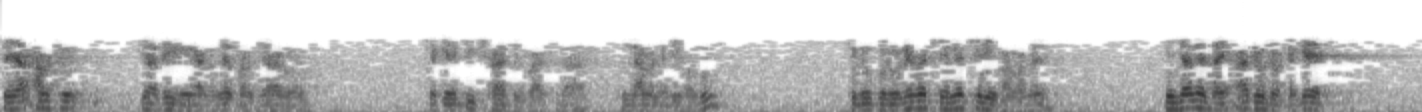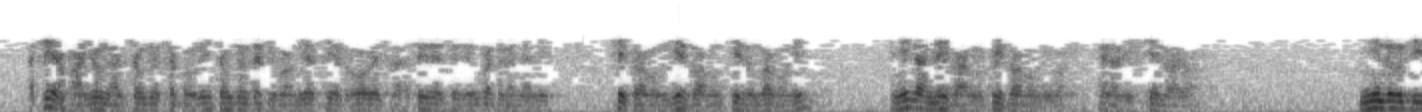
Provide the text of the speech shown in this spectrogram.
တရားအထုရသိခင်ကတော့မြတ်စွာဘုရားကိုတကယ်သိချသူပါဆိုတာနားမလည်ပါဘူးသူတို့ကိုယ်လိုလည်းပဲသင်လည်းသင်နေပါပါပဲ သင်ကြားတဲ့အတိုင်းအားထုတ်တော့တကယ်အဖြစ်အမှားယုံလာကျောင်းကျဆက်ပုံလေးကျောင်းကျသက်ဒီပေါ်မျက်စိလိုပဲဆိုတာအစိစိစိစိဥပဒနာညာလေးဖြစ်သွားပုံရင့်သွားပုံပြည့်စုံသွားပုံလေးအငိမ့်ကနိဗ္ဗာန်ကိုပြည့်သွားပုံလေးပေါ့လေအဲ့ဒါကြီးရှင်းသွားတော့မြင်လို့ဒီ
